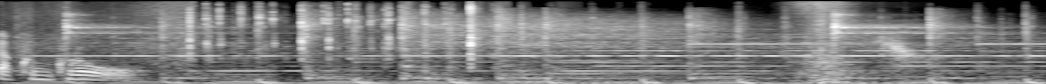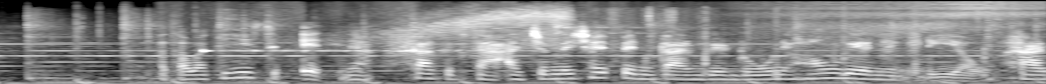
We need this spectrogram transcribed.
กับคุณครูศตวรรษที่ 21 เนี่ย การศึกษาอาจจะไม่ใช่เป็นการเรียนรู้ในห้องเรียนอย่างเดียว การ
